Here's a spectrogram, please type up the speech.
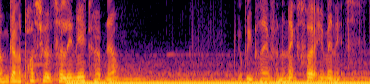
I'm going to pass you over to Linear Curve now. You'll be playing for the next 30 minutes.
